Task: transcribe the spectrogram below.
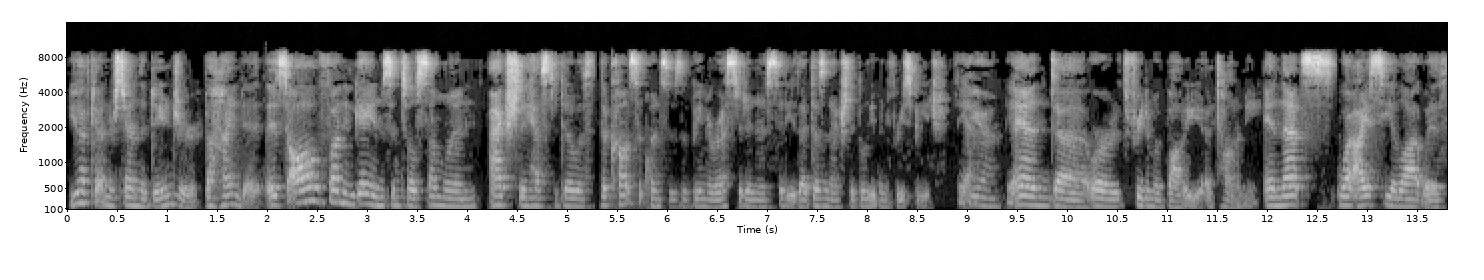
you have to understand the danger behind it. It's all fun and games until someone actually has to deal with the consequences of being arrested in a city that doesn't actually believe in free speech. yeah Yeah. Yeah. and uh, or freedom of body autonomy and that's what i see a lot with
